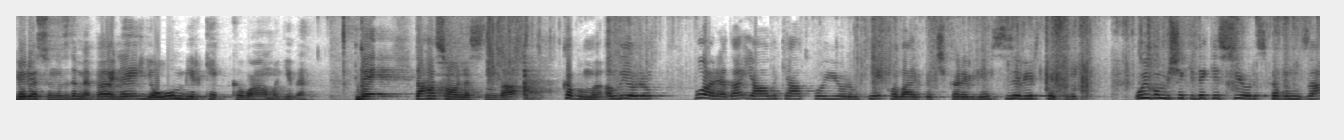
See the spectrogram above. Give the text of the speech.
Görüyorsunuz değil mi? Böyle yoğun bir kek kıvamı gibi. Ve daha sonrasında kabımı alıyorum. Bu arada yağlı kağıt koyuyorum ki kolaylıkla çıkarabileyim. Size bir teknik. Uygun bir şekilde kesiyoruz kabımıza.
